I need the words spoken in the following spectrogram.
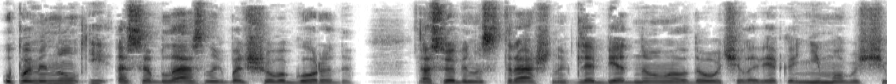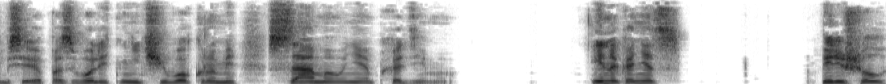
Упомянул и о соблазнах большого города, особенно страшных для бедного молодого человека, не могущего себе позволить ничего, кроме самого необходимого. И наконец перешел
